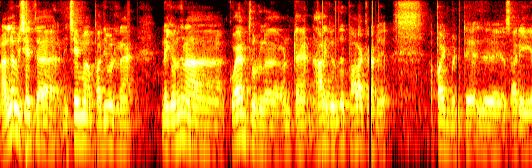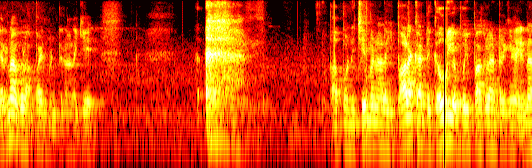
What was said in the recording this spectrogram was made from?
நல்ல விஷயத்த நிச்சயமாக பதிவிடுறேன். இன்றைக்கி வந்து நான் கோயம்புத்தூரில் வந்துட்டேன். நாளைக்கு வந்து பாலக்காடு அப்பாயின்மெண்ட்டு இது சாரி எர்ணாகுளம் அப்பாயின்மெண்ட்டு நாளைக்கு. பார்ப்போம். நிச்சயமாக நாளைக்கு பாலக்காட்டு கௌரியை போய் பார்க்கலான்றீங்க என்ன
